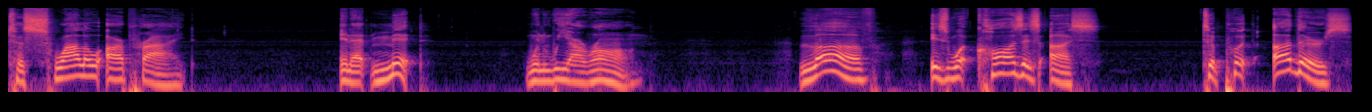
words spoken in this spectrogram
to swallow our pride and admit when we are wrong. Love is what causes us to put others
